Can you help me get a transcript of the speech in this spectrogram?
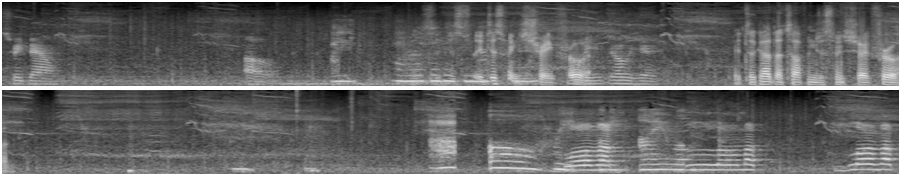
Straight down. Oh, I, I It just, it just went straight through over, it. over here. It took out the top and just went straight through it. Oh, wait. Blow 'em up. I will. Blow them up. Blow them up.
